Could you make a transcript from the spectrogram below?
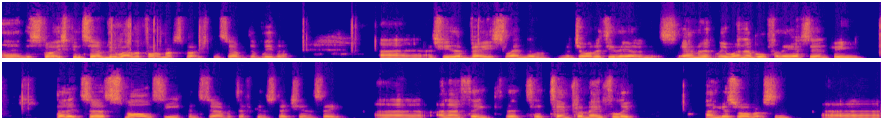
uh, the Scottish Conservative, well, the former Scottish Conservative leader, uh, and she's a very slender majority there, and it's eminently winnable for the SNP but it's a small C Conservative constituency, uh, and I think that uh, temperamentally, Angus Robertson uh,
